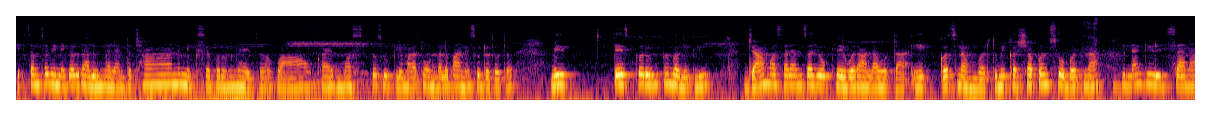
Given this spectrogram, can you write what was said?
एक चमचा विनेगर घालून झाल्यानंतर छान मिक्स करून घ्यायचं. वाव काय मस्त सुटले. मला तोंडाला पाणी सुटत होतं. मी टेस्ट करून पण बघितली. ज्या मसाल्यांचा ह्यो फ्लेवर आला होता एकच नंबर तुम्ही कशा पण सोबत ना बिना गिल्टचा ना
